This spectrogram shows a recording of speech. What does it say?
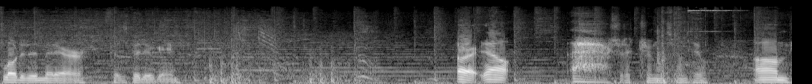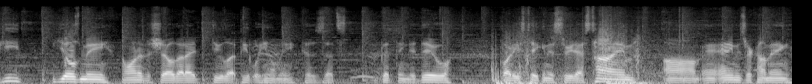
floated in midair, because video game. Alright, now, should I trim this one too? Um, he heals me. I wanted to show that I do let people heal me, because that's a good thing to do. But he's taking his sweet ass time, um, and enemies are coming.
